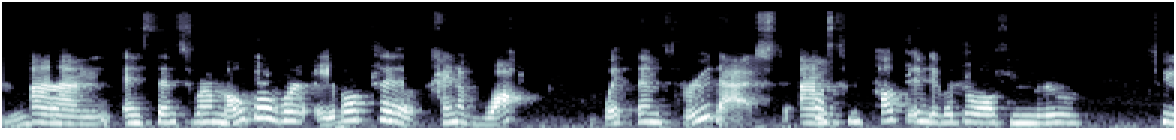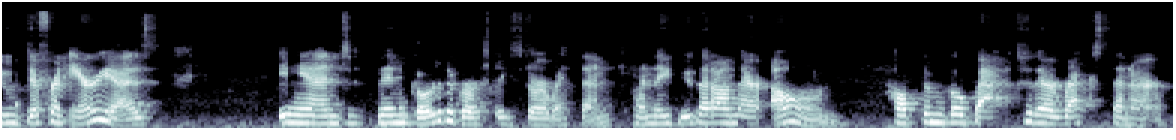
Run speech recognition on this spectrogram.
Mm-hmm. Um, and since we're mobile, we're able to kind of walk with them through that. Um, so we've helped individuals move to different areas and then go to the grocery store with them. Can they do that on their own? Help them go back to their rec center.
